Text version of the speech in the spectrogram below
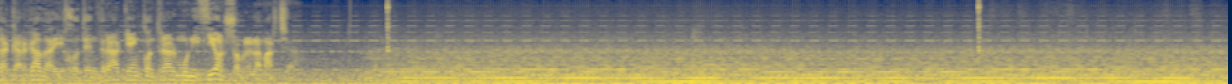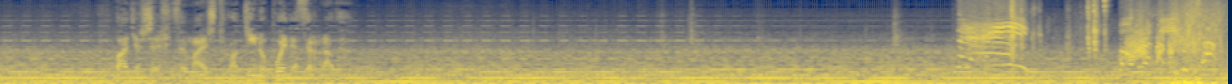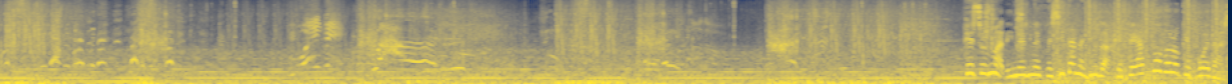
Está cargada, hijo. Tendrá que encontrar munición sobre la marcha. Váyase, jefe maestro. Aquí no puede hacer nada. Esos marines necesitan ayuda, jefe. Haz todo lo que puedas.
